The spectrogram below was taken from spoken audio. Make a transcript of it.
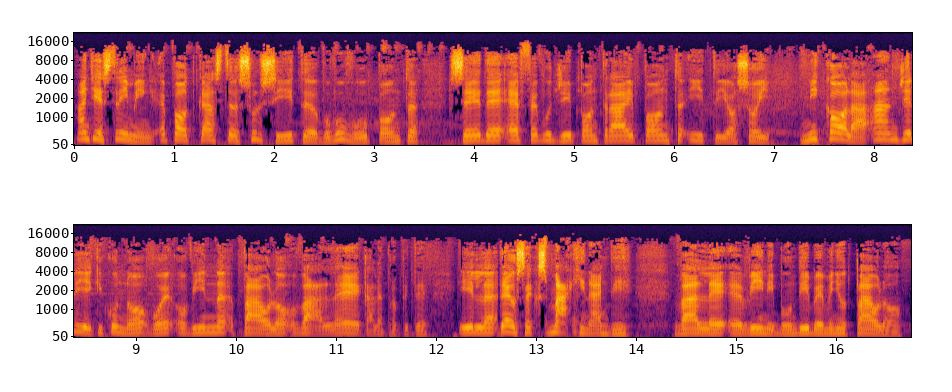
anche in streaming e podcast sul sito www.sedefvg.rai.it. Io sono Nicola Angeli e chi con noi vuoi ovin Paolo Valle, che è proprio il Deus Ex Machina di Valle Vini. Buondì, benvenuto Paolo.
